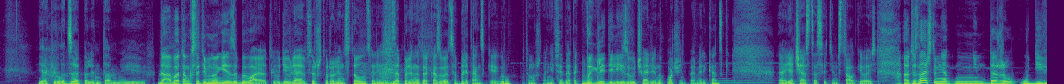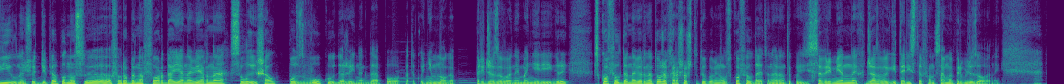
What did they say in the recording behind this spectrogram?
як і Led Zeppelin там. І... Да, об этом, кстати, многие забывают и удивляются, что Rolling Stones или Led Zeppelin это, оказывается, британские группы, потому что они всегда так выглядели и звучали, ну, очень по-американски. Э, Я часто с этим сталкиваюсь. А ты знаешь, ты меня не- даже удивил насчет Deep Purple. Ну, с, э, Роберта Форда я, наверное, слышал по звуку, даже иногда по, по такой немного приджазованной манере игры. Скофилда, наверное, тоже. Хорошо, что ты упомянул Скофилда. Это, наверное, такой из современных джазовых гитаристов. Он самый приблизованный.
